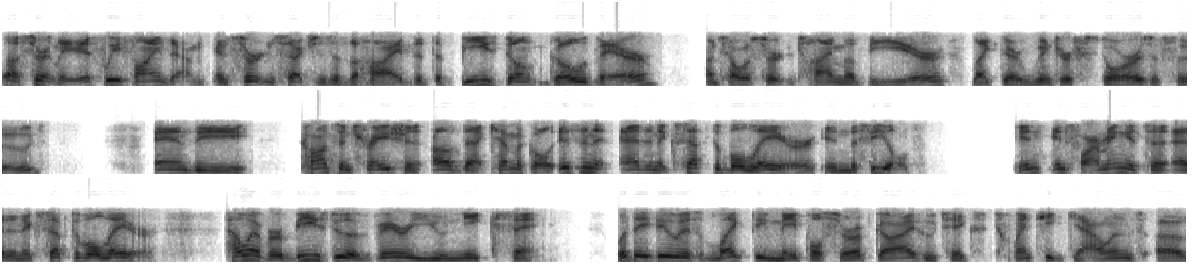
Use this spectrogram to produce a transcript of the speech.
Well, certainly. If we find them in certain sections of the hive that the bees don't go there, until a certain time of the year, like their winter stores of food. And the concentration of that chemical isn't at an acceptable layer in the field. In, in farming, it's a, at an acceptable layer. However, bees do a very unique thing. What they do is, like the maple syrup guy who takes 20 gallons of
